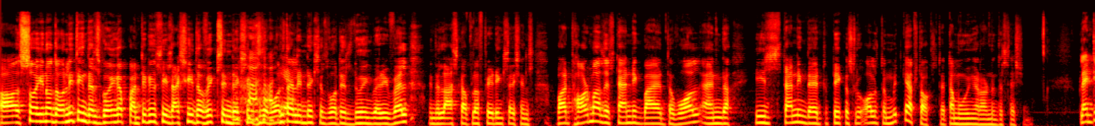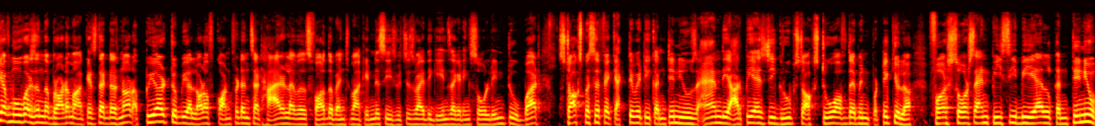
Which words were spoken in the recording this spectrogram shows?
Uh, so, you know, the only thing that's going up continuously is actually the VIX index, which is the volatile yeah. index is what is doing very well in the last couple of trading sessions. But Hormaz is standing by at the wall and uh, he's standing there to take us through all of the mid-cap stocks that are moving around in the session plenty of movers in the broader markets that does not appear to be a lot of confidence at higher levels for the benchmark indices which is why the gains are getting sold into. But stock specific activity continues and the RPSG group stocks two of them in particular Firstsource and PCBL continue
